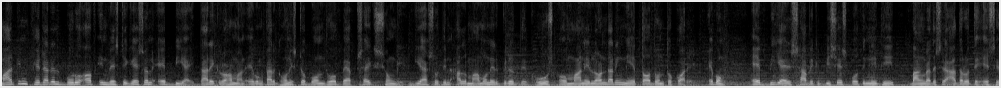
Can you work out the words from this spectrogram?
মার্কিন federal bureau of investigation FBI Tarek Rahman এবং তার ঘনিষ্ঠ বন্ধু ও ব্যবসায়িক সঙ্গী গিয়াসুদ্দিন আল মামুনের বিরুদ্ধে ঘুষ ও মানি লন্ডারিং নিয়ে তদন্ত করে এবং এফবিআইয়ের সাবেক বিশেষ প্রতিনিধি বাংলাদেশের আদালতে এসে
